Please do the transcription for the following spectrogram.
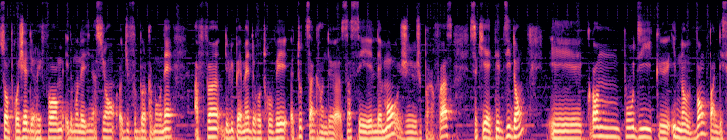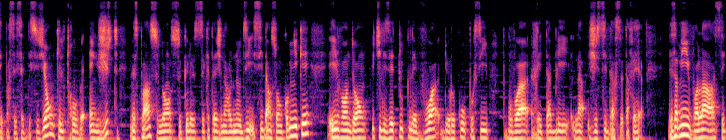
son projet de réforme et de modernisation euh, du football camerounais afin de lui permettre de retrouver euh, toute sa grandeur. Ça, c'est les mots, je, je paraphrase, ce qui a été dit donc. Et comme pour dire qu'ils ne vont pas laisser passer cette décision, qu'ils trouvent injuste, n'est-ce pas, selon ce que le secrétaire général nous dit ici dans son communiqué, et ils vont donc utiliser toutes les voies de recours possibles pour pouvoir rétablir la justice dans cette affaire. Les amis, voilà, c'est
